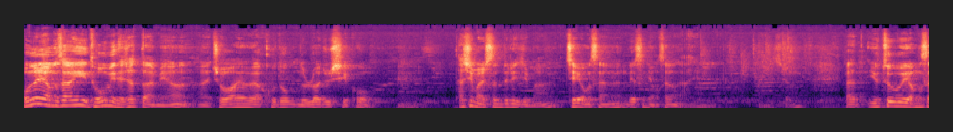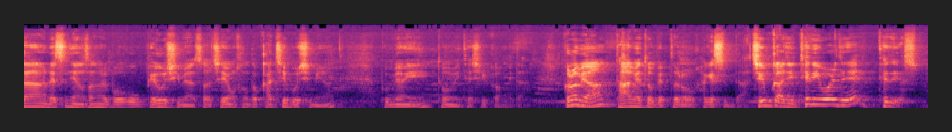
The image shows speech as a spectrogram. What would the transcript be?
오늘 영상이 도움이 되셨다면 좋아요와 구독 눌러주시고 예, 다시 말씀드리지만 제 영상은 레슨 영상은 아닙니다. 그러니까 유튜브 영상, 레슨 영상을 보고 배우시면서 제 영상도 같이 보시면 분명히 도움이 되실 겁니다. 그러면 다음에 또 뵙도록 하겠습니다. 지금까지 테디월드의 테디였습니다.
